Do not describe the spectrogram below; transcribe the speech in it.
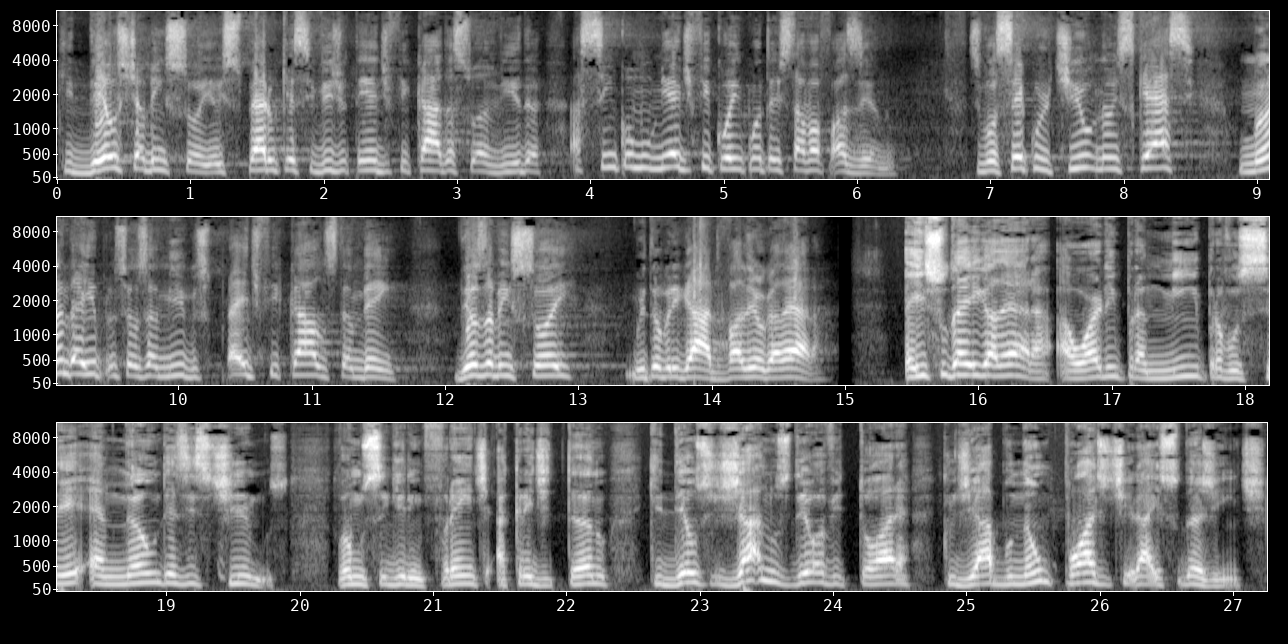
Que Deus te abençoe. Eu espero que esse vídeo tenha edificado a sua vida, assim como me edificou enquanto eu estava fazendo. Se você curtiu, não esquece, manda aí para os seus amigos para edificá-los também. Deus abençoe. Muito obrigado. Valeu, galera. É isso daí, galera. A ordem para mim e para você é não desistirmos. Vamos seguir em frente acreditando que Deus já nos deu a vitória, que o diabo não pode tirar isso da gente.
